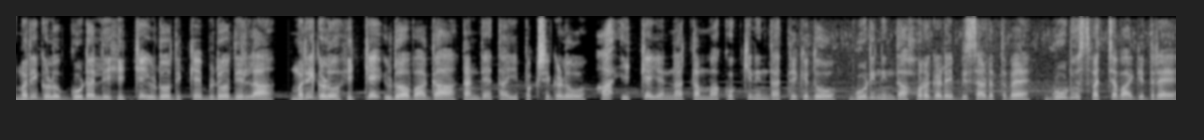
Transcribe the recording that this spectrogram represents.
ಮರಿಗಳು ಗೂಡಲ್ಲಿ ಹಿಕ್ಕೆ ಇಡೋದಿಕ್ಕೆ ಬಿಡೋದಿಲ್ಲ. ಮರಿಗಳು ಹಿಕ್ಕೆ ಇಡುವಾಗ ತಂದೆ ತಾಯಿ ಪಕ್ಷಿಗಳು ಆ ಇಕ್ಕೆಯನ್ನ ತಮ್ಮ ಕೊಕ್ಕಿನಿಂದ ತೆಗೆದು ಗೂಡಿನಿಂದ ಹೊರಗಡೆ ಬಿಸಾಡುತ್ತವೆ. ಗೂಡು ಸ್ವಚ್ಛವಾಗಿದ್ರೆ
